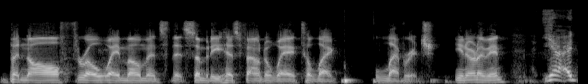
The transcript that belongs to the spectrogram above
banal throwaway moments that somebody has found a way to like leverage. You know what I mean? Yeah, I,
